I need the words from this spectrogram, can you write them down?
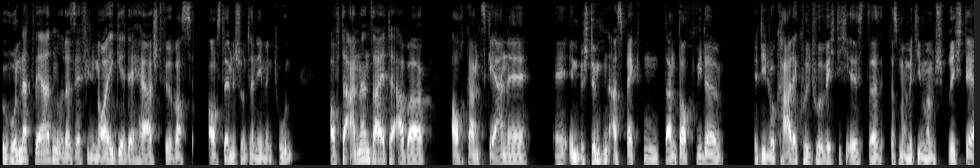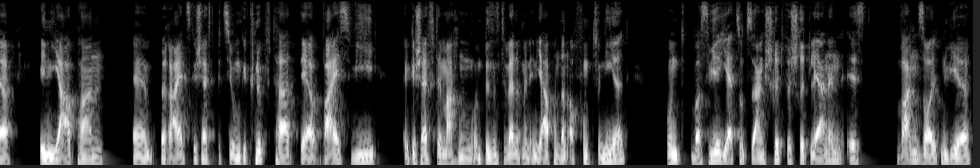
bewundert werden oder sehr viel Neugierde herrscht, für was ausländische Unternehmen tun, auf der anderen Seite aber auch ganz gerne äh, in bestimmten Aspekten dann doch wieder die lokale Kultur wichtig ist, da, dass man mit jemandem spricht, der in Japan äh, bereits Geschäftsbeziehungen geknüpft hat, der weiß, wie äh, Geschäfte machen und Business Development in Japan dann auch funktioniert. Und was wir jetzt sozusagen Schritt für Schritt lernen, ist, wann sollten wir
